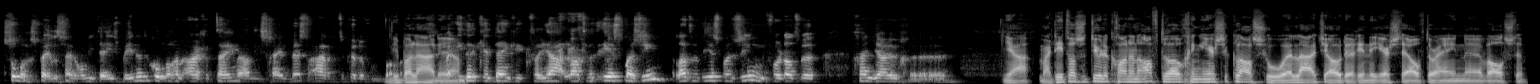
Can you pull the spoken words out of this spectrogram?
Sommige spelers zijn nog niet eens binnen. Er komt nog een Argentijn aan, die schijnt best aardig te kunnen voetballen. Die ballade, Maar ja. iedere keer denk ik van ja, laten we het eerst maar zien. Laten we het eerst maar zien voordat we gaan juichen. Ja, maar dit was natuurlijk gewoon een afdroging eerste klas. Hoe eh, laat jou er in de eerste helft doorheen eh, walste.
